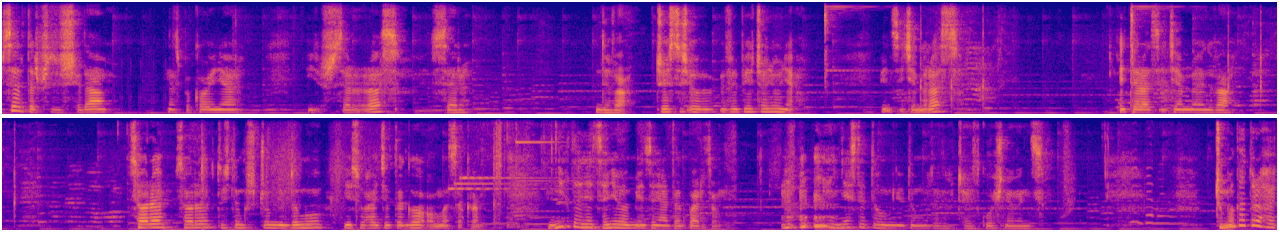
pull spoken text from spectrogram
ser też przecież się da, na spokojnie. I już ser raz, ser dwa. Czy jesteś o wy- wypieczeniu? Nie. Więc idziemy raz. I teraz idziemy dwa. Sorry, sorry, ktoś tam krzyczył mnie w domu. Nie słuchajcie tego, o masakra. Nigdy nie ceniłam jedzenia tak bardzo. Niestety u mnie w domu zazwyczaj jest głośno, więc... Czy mogę trochę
